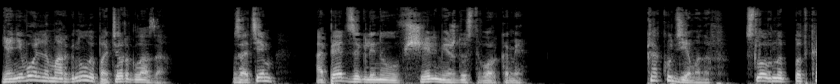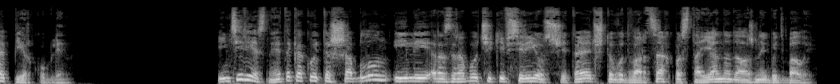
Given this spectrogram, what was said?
Я невольно моргнул и потер глаза. Затем опять заглянул в щель между створками. Как у демонов, словно под копирку, блин. Интересно, это какой-то шаблон или разработчики всерьез считают, что во дворцах постоянно должны быть балы?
